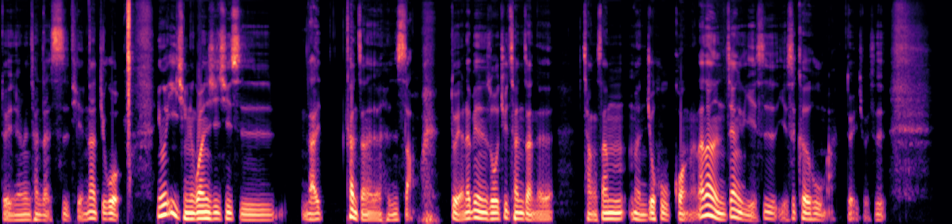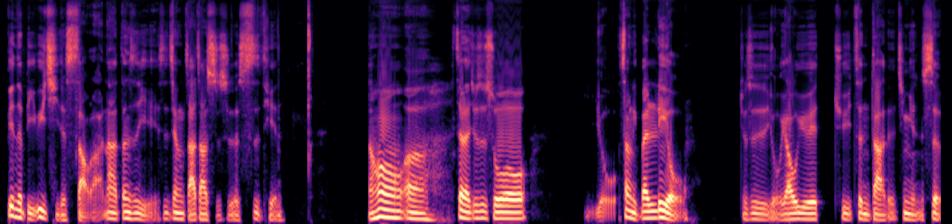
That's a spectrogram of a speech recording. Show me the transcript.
对，那边参展四天。那结果因为疫情的关系，其实来看展的人很少。对，那变成说去参展的。厂商们就互逛了，那当然这样也是也是客户嘛，对，就是变得比预期的少啦。那但是也是这样扎扎实实的四天，然后呃，再来就是说有上礼拜六就是有邀约去正大的精研社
